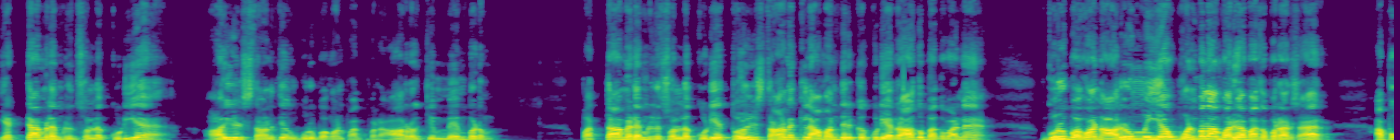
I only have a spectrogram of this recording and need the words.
எட்டாம் இடம் என்று சொல்லக்கூடிய ஆயுள் ஸ்தானத்தையும் குரு பகவான் பார்க்க போகிறார் ஆரோக்கியம் மேம்படும். பத்தாம் இடம் என்று சொல்லக்கூடிய தொழில் ஸ்தானத்தில் அமர்ந்திருக்கக்கூடிய ராகு பகவானை குரு பகவான் அருமையாக ஒன்பதாம் பார்வையாக பார்க்க போகிறார் சார். அப்போ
